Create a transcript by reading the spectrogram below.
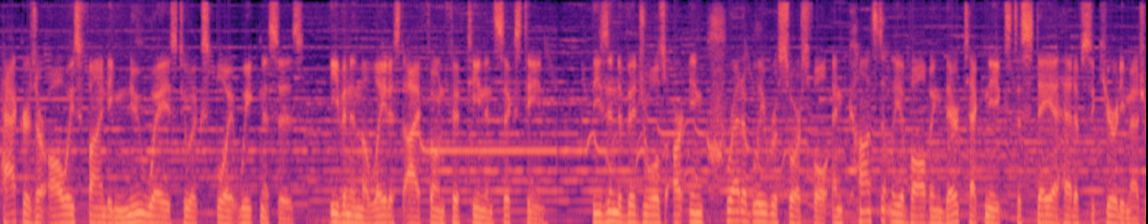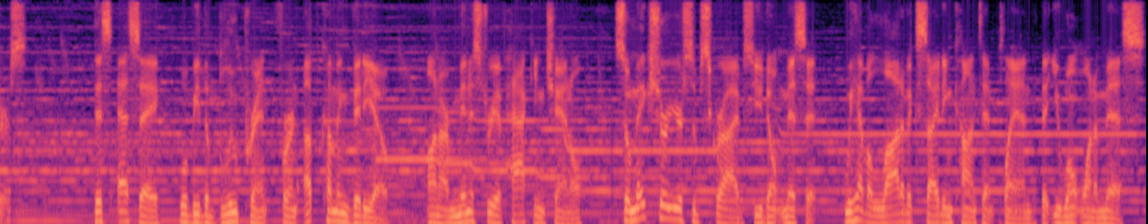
Hackers are always finding new ways to exploit weaknesses, even in the latest iPhone 15 and 16. These individuals are incredibly resourceful and constantly evolving their techniques to stay ahead of security measures. This essay will be the blueprint for an upcoming video on our Ministry of Hacking channel, so make sure you're subscribed so you don't miss it. We have a lot of exciting content planned that you won't want to miss.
